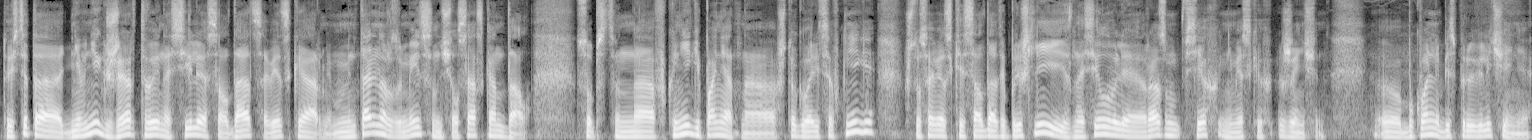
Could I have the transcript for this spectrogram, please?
То есть это дневник жертвы насилия солдат Советского советской армии. Моментально, разумеется, начался скандал. Собственно, в книге понятно, что говорится в книге, что советские солдаты пришли и изнасиловали разум всех немецких женщин. Э, буквально без преувеличения.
